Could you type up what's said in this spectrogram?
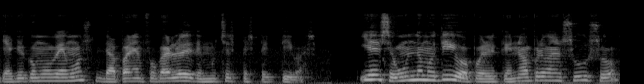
ya que como vemos da para enfocarlo desde muchas perspectivas. Y el segundo motivo por el que no aprueban su uso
